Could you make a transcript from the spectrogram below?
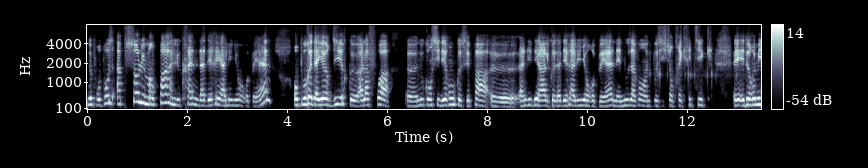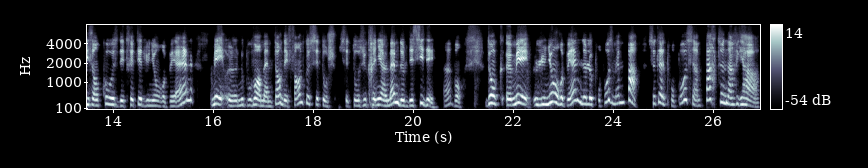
ne propose absolument pas à l'Ukraine d'adhérer à l'Union européenne. On pourrait d'ailleurs dire qu'à la fois euh, nous considérons que ce n'est pas euh, un idéal que d'adhérer à l'Union européenne et nous avons une position très critique et, de remise en cause des traités de l'Union européenne, mais euh, nous pouvons en même temps défendre que c'est aux, aux, Ukrainiens eux-mêmes de le décider. Hein, bon. Donc, mais l'Union européenne ne le propose même pas. Ce qu'elle propose, c'est un partenariat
